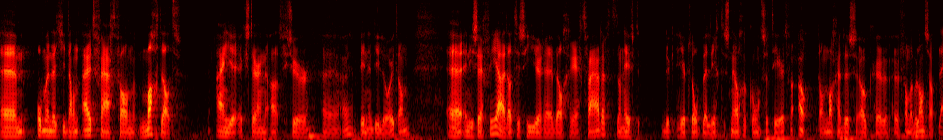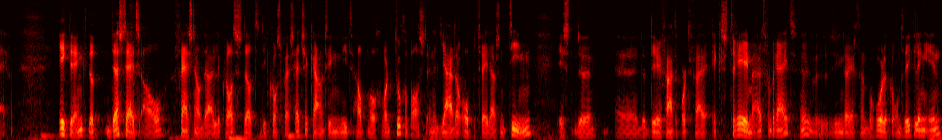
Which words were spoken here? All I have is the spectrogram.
Um, op het moment dat je dan uitvraagt van mag dat aan je externe adviseur uh, binnen Deloitte dan. Uh, en die zegt van ja, dat is hier uh, wel gerechtvaardigd. Dan heeft de heer Klop wellicht te snel geconstateerd van, oh, dan mag hij dus ook uh, van de balans afblijven. Ik denk dat destijds al vrij snel duidelijk was dat die cost price hedge accounting niet had mogen worden toegepast. En het jaar daarop, 2010, is de, uh, de derivatenportefeuille extreem uitgebreid. We zien daar echt een behoorlijke ontwikkeling in.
